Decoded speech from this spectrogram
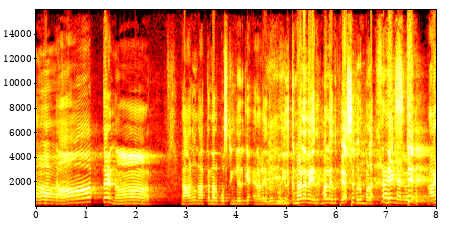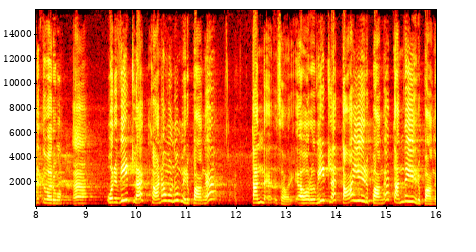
நாத்தனார். நானும் நாத்தனார் போஸ்டிங்ல இருக்கேன். அதனால எதுவும் இதுக்கு மேல நான் இதுக்கு மேல எதுவும் பேச விரும்பல. சரி, நெக்ஸ்ட் நடுவரே. அடுத்து வருவோம். ஒரு வீட்ல கணவனும் இருப்பாங்க. தந்தை சாரி ஒரு வீட்ல தாயும் இருப்பாங்க தந்தையும் இருப்பாங்க.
